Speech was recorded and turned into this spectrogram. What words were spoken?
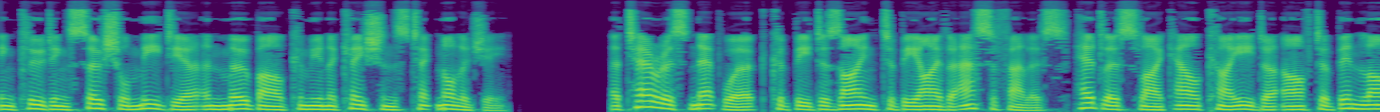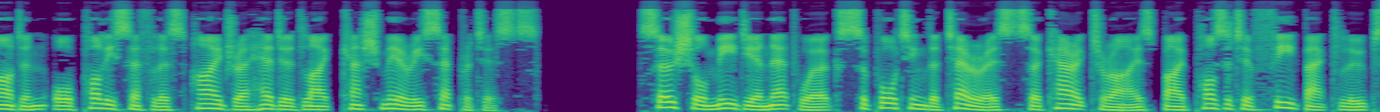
including social media and mobile communications technology. A terrorist network could be designed to be either acephalous headless like Al-Qaeda after bin Laden or polycephalous Hydra-headed like Kashmiri separatists. Social media networks supporting the terrorists are characterized by positive feedback loops,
